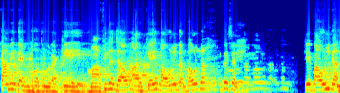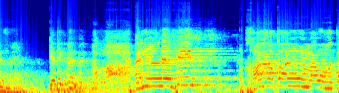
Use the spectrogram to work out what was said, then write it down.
আমি দেখবো তোমরা কে মাহফিলে যাও আর কে বাউল গান বাউল গান কি কইছেন কে বাউল গানে যায় কে দেখবেন الذي خلق الموت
